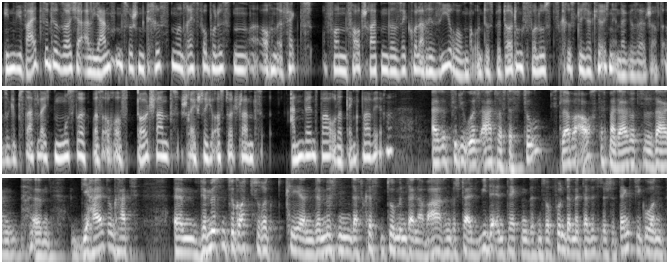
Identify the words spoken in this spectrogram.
Inwieweit sind denn solche Allianzen zwischen Christen und Rechtspopulisten auch ein Effekt von fortschreitender Säkularisierung und des Bedeutungsverlusts christlicher Kirchen in der Gesellschaft? Also gibt es da vielleicht ein Muster, was auch auf Deutschland, Schrägstrich Ostdeutschland anwendbar oder denkbar wäre? Also für die USA trifft das zu. Ich glaube auch, dass man da sozusagen ähm, die Haltung hat, wir müssen zu Gott zurückkehren, wir müssen das Christentum in seiner wahren Gestalt wiederentdecken. Das sind so fundamentalistische Denkfiguren.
